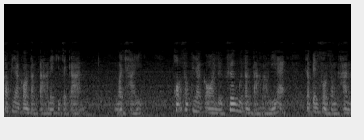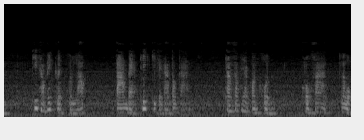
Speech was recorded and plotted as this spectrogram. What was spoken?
ทรัพยากรต่างๆ ในกิจการมาใช้ เพราะทรัพยากรหรือเครื่องมือต่างๆ เหล่านี้แหละ จะเป็นส่วนสำคัญที่ทำให้เกิดผลลัพธ์ตามแบบที่กิจการต้องการ ทั้งทรัพยากรคน โครงสร้าง ระบบ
